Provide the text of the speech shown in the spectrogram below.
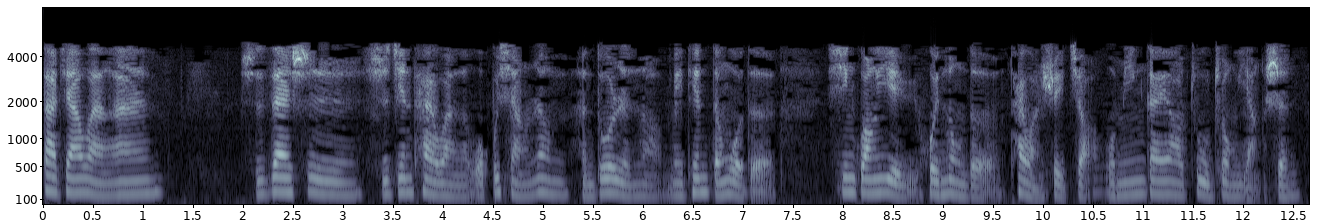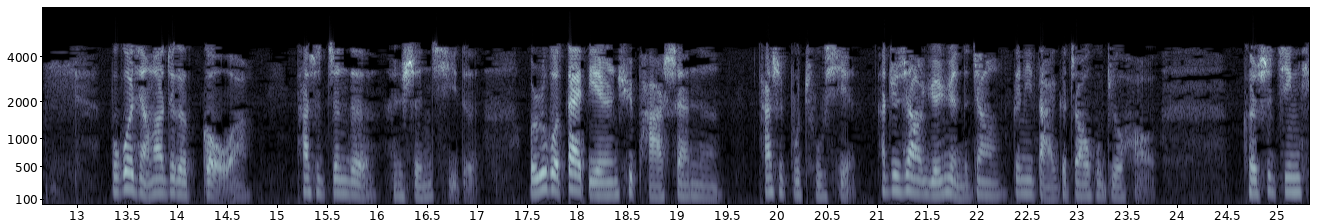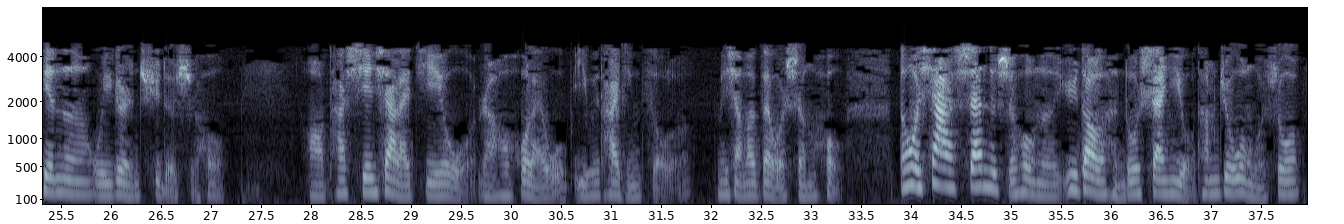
大家晚安。实在是时间太晚了，我不想让很多人啊每天等我的星光夜雨会弄得太晚睡觉。我们应该要注重养生。不过讲到这个狗啊，它是真的很神奇的。我如果带别人去爬山呢，它是不出现，它就这样远远的这样跟你打一个招呼就好了。可是今天呢，我一个人去的时候。哦，他先下来接我，然后后来我以为他已经走了，没想到在我身后。等我下山的时候呢，遇到了很多山友，他们就问我说：“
